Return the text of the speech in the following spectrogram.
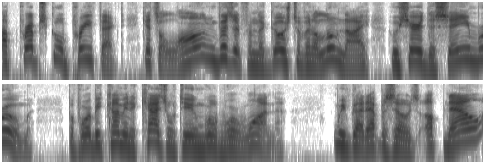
A prep school prefect gets a long visit from the ghost of an alumni who shared the same room before becoming a casualty in World War I. We've got episodes up now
